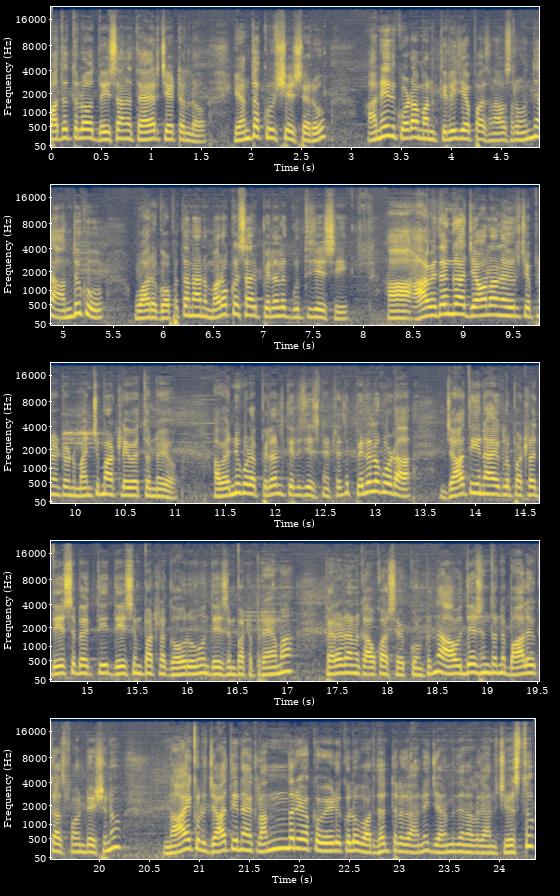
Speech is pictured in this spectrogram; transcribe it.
పద్ధతిలో దేశాన్ని తయారు చేయడంలో ఎంత కృషి చేశారు అనేది కూడా మనం తెలియజెప్పాల్సిన అవసరం ఉంది. అందుకు వారి గొప్పతనాన్ని మరొకసారి పిల్లలకు గుర్తు చేసి ఆ విధంగా జవహర్లాల్ నెహ్రూ చెప్పినటువంటి మంచి మాటలు ఏవైతే ఉన్నాయో అవన్నీ కూడా పిల్లలు తెలియజేసినట్లయితే పిల్లలు కూడా జాతీయ నాయకుల పట్ల దేశభక్తి దేశం పట్ల గౌరవం దేశం పట్ల ప్రేమ పెరగడానికి అవకాశం ఎక్కువ ఉంటుంది. ఆ ఉద్దేశంతోనే బాల వికాస్ ఫౌండేషన్ నాయకులు జాతీయ నాయకులు అందరి యొక్క వేడుకలు వర్ధంతులు కానీ జన్మదినాలు కానీ చేస్తూ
